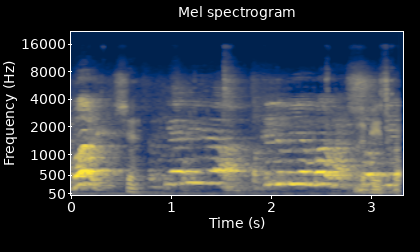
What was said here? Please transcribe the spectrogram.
شوف ها بيت خر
